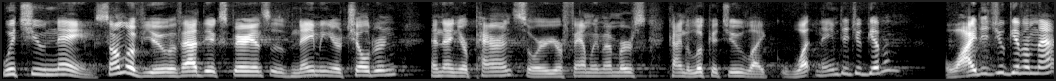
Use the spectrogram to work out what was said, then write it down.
which you name. Some of you have had the experiences of naming your children, and then your parents or your family members kind of look at you like, What name did you give them? Why did you give them that?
